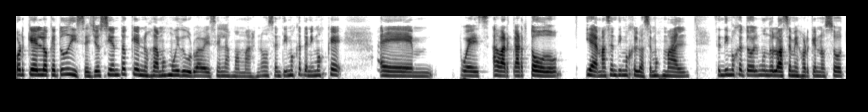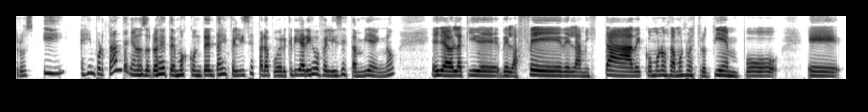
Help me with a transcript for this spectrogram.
porque lo que tú dices, yo siento que nos damos muy duro a veces las mamás, ¿no? Sentimos que tenemos que, em, pues, abarcar todo y además sentimos que lo hacemos mal, sentimos que todo el mundo lo hace mejor que nosotros y es importante que nosotros estemos contentas y felices para poder criar hijos felices también, ¿no? Ella habla aquí de, la fe, de la amistad, de cómo nos damos nuestro tiempo. Eh,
